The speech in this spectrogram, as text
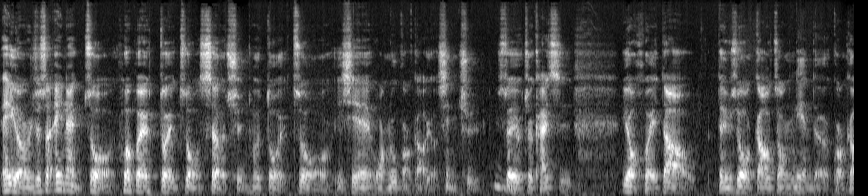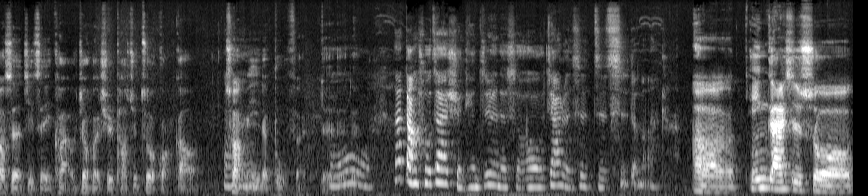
哎、有人就说，哎、那你做会不会对做社群或对做一些网络广告有兴趣？所以我就开始又回到等于说我高中念的广告设计这一块，我就回去跑去做广告创意的部分。对对对。哦，那当初在选填志愿的时候，家人是支持的吗？呃，应该是说，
